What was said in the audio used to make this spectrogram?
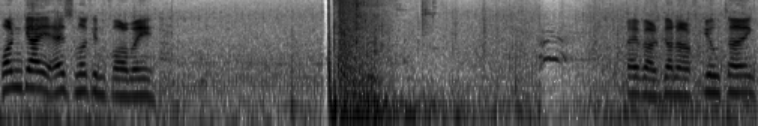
One guy is looking for me. Driver gunner fuel tank.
